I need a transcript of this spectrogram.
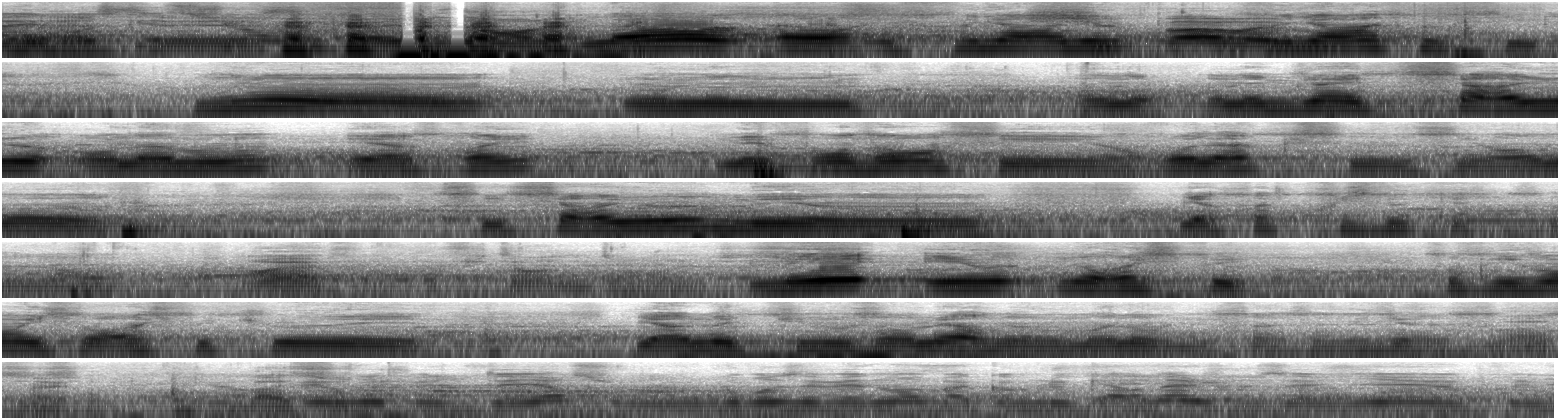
Ouais, vous- grosse C'est question. c'est pas évident. là. Non, alors, il faut dire, un- Je sais pas, il faut ouais. dire un truc aussi. Nous, on, on aime, on, on aime bien être sérieux en amont et après, mais pendant, c'est relax, c'est- vraiment. C'est sérieux, mais il n'y a pas de prise de tête. euh, Ouais, faut profiter en même temps. Mais et euh, le respect. Sauf que les gens, ils sont respectueux et il y a un mec qui nous emmerde, moi non, ça, ça dégage. c'est ça. Bah, sur- D'ailleurs, sur un gros événement bah, comme le carnage, vous aviez euh, prévu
